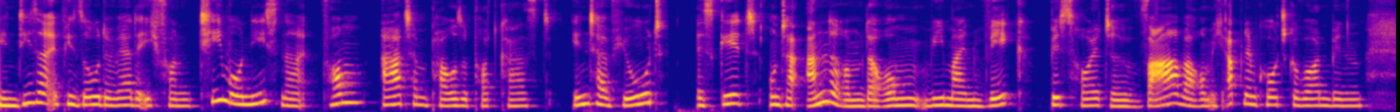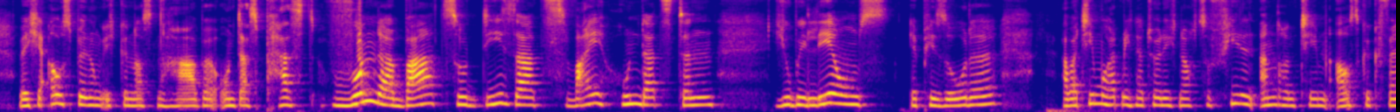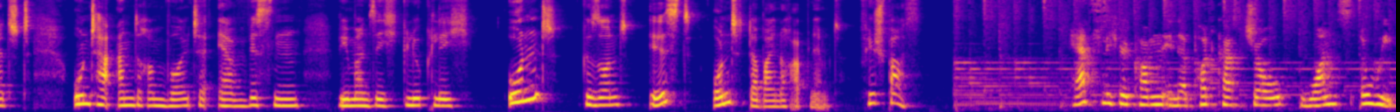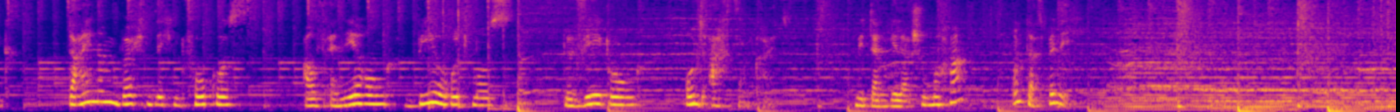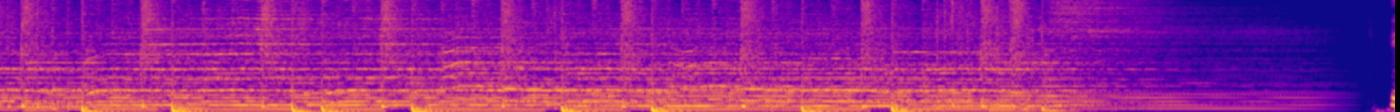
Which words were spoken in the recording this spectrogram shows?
In dieser Episode werde ich von Timo Niesner vom Atempause Podcast interviewt. Es geht unter anderem darum, wie mein Weg bis heute war, warum ich Abnehmcoach geworden bin, welche Ausbildung ich genossen habe. Und das passt wunderbar zu dieser 200. Jubiläumsepisode. Aber Timo hat mich natürlich noch zu vielen anderen Themen ausgequetscht. Unter anderem wollte er wissen, wie man sich glücklich und gesund isst und dabei noch abnimmt. Viel Spaß! Herzlich willkommen in der Podcast-Show Once a Week, deinem wöchentlichen Fokus auf Ernährung, Biorhythmus, Bewegung und Achtsamkeit. Mit Daniela Schumacher und das bin ich.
